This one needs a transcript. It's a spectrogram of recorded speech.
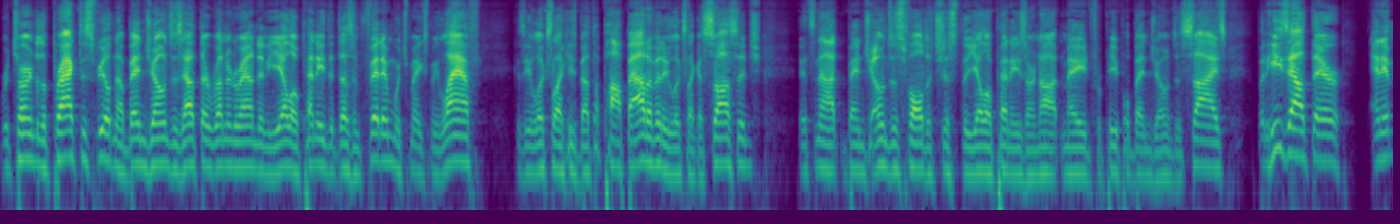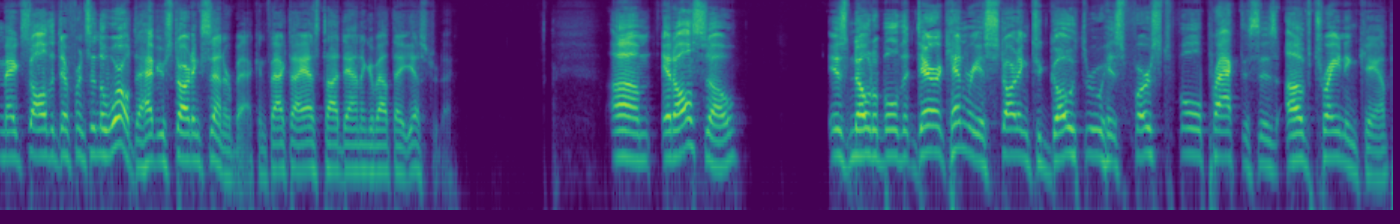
return to the practice field. Now, Ben Jones is out there running around in a yellow penny that doesn't fit him, which makes me laugh because he looks like he's about to pop out of it. He looks like a sausage. It's not Ben Jones's fault. It's just the yellow pennies are not made for people Ben Jones's size. But he's out there, and it makes all the difference in the world to have your starting center back. In fact, I asked Todd Downing about that yesterday. Um, it also is notable that Derrick Henry is starting to go through his first full practices of training camp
